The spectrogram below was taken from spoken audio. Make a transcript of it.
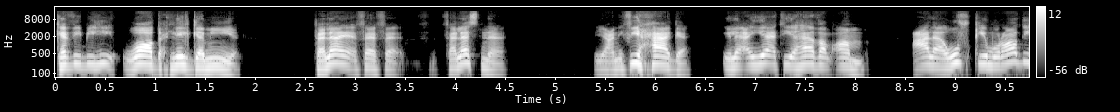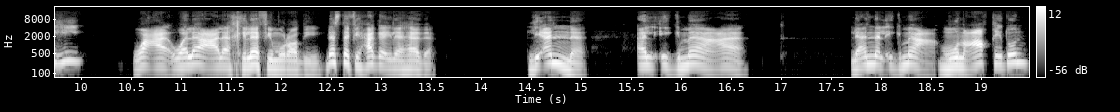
كذبه واضح للجميع. فلا ف ف فلسنا يعني في حاجة إلى أن يأتي هذا الأمر على وفق مراده ولا على خلاف مراده. لسنا في حاجة إلى هذا. لأن الإجماع لأن الإجماع منعقد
